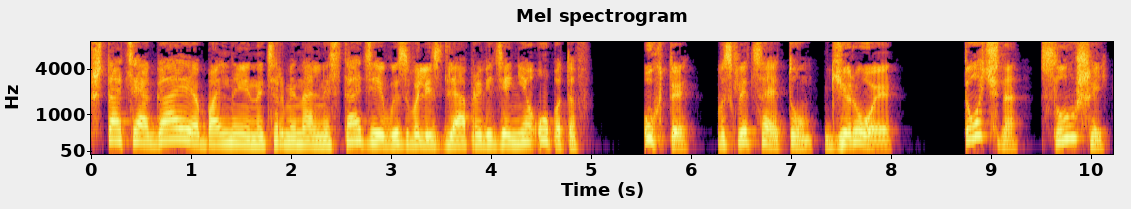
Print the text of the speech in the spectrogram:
В штате Огайо больные на терминальной стадии вызвались для проведения опытов. «Ух ты!» — восклицает Том. «Герои!» «Точно! Слушай,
